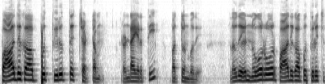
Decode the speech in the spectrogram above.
பாதுகாப்பு திருத்தச் சட்டம் ரெண்டாயிரத்தி பத்தொன்பது. அதாவது நுகர்வோர் பாதுகாப்பு திருச்சி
